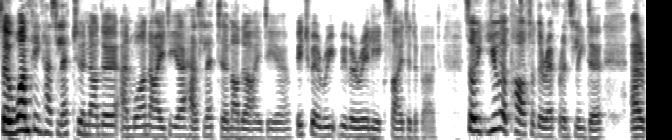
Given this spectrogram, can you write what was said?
So one thing has led to another, and one idea has led to another idea, which we re- we were really excited about. So you were part of the reference leader, uh.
